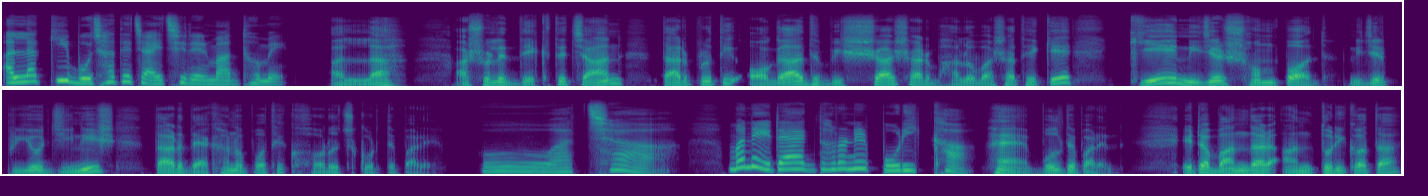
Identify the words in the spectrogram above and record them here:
আল্লাহ কি বোঝাতে চাইছেন এর মাধ্যমে? আল্লাহ আসলে দেখতে চান তার প্রতি অগাধ বিশ্বাস আর ভালোবাসা থেকে কে নিজের সম্পদ নিজের প্রিয় জিনিস তার দেখানো পথে খরচ করতে পারে। ও আচ্ছা। মানে এটা এক ধরনের পরীক্ষা। হ্যাঁ বলতে পারেন। এটা বান্দার আন্তরিকতা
